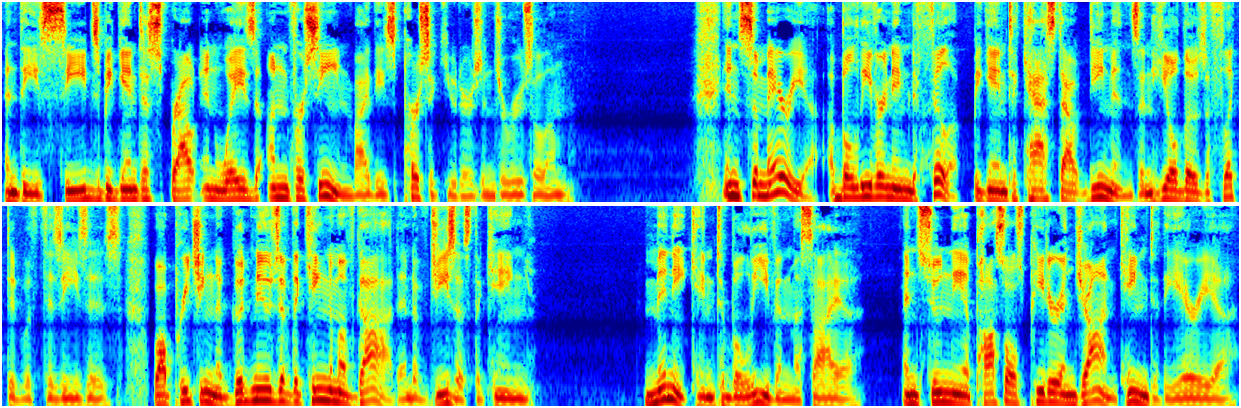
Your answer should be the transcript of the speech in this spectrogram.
and these seeds began to sprout in ways unforeseen by these persecutors in Jerusalem. In Samaria, a believer named Philip began to cast out demons and heal those afflicted with diseases, while preaching the good news of the kingdom of God and of Jesus the King. Many came to believe in Messiah, and soon the apostles Peter and John came to the area.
